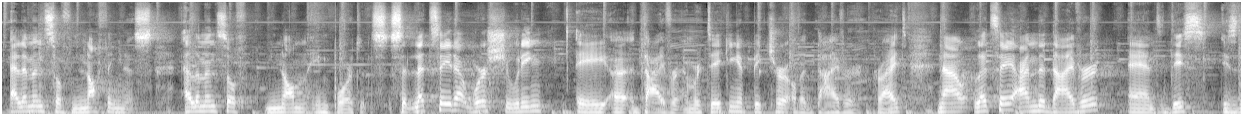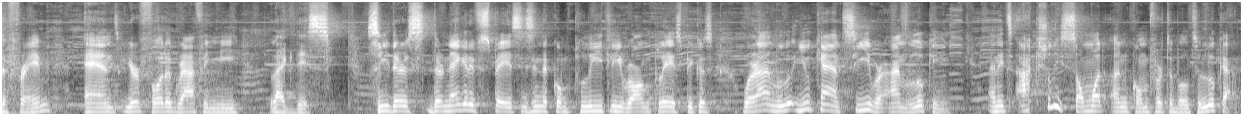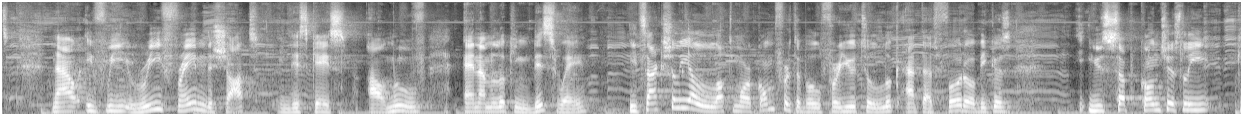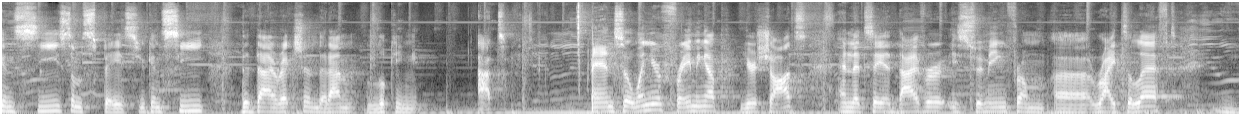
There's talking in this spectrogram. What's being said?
elements of nothingness, elements of non-importance. So let's say that we're shooting a, a, diver and we're taking a picture of a diver, right? Now, let's say I'm the diver and this is the frame and you're photographing me like this. See, there's their negative space is in the completely wrong place because where I'm, you can't see where I'm looking and it's actually somewhat uncomfortable to look at. Now, if we reframe the shot, in this case, I'll move and I'm looking this way, it's actually a lot more comfortable for you to look at that photo because you subconsciously can see some space. You can see the direction that I'm looking at. And so when you're framing up your shots and let's say a diver is swimming from uh, right to left,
